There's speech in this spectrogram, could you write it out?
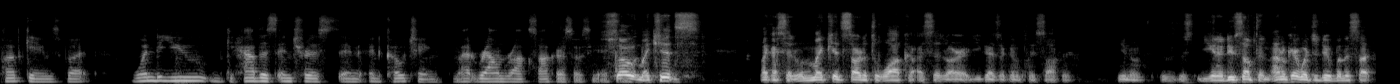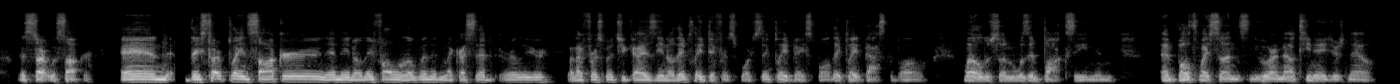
pub games, but when do you have this interest in, in coaching at Round Rock Soccer Association? So my kids, like I said, when my kids started to walk, I said, "All right, you guys are going to play soccer. You know, you're going to do something. I don't care what you do, but let's start. Let's start with soccer." And they start playing soccer, and you know they fall in love with it. And like I said earlier, when I first met you guys, you know they played different sports. They played baseball. They played basketball. My older son was in boxing, and and both my sons who are now teenagers now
